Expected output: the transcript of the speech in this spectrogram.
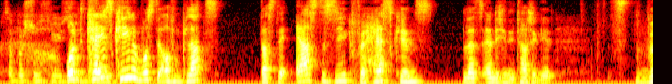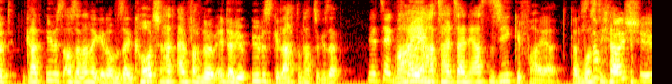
Das ist aber schon süß. Und Case Keenum musste auf dem Platz, dass der erste Sieg für Haskins letztendlich in die Tasche geht wird gerade übelst auseinandergenommen. Sein Coach hat einfach nur im Interview übelst gelacht und hat so gesagt, Mai hat halt seinen ersten Sieg gefeiert. Dann musste ich voll halt. schön.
